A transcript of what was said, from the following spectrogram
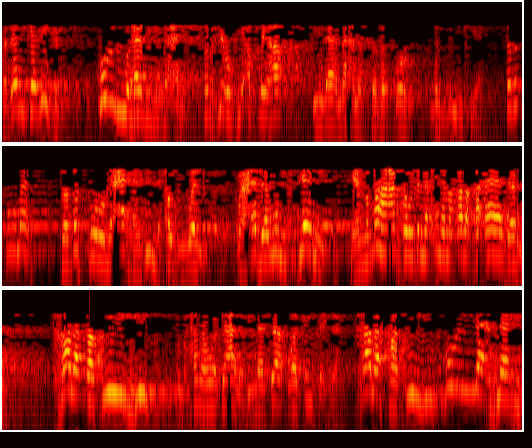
فذلك ذكر. كل هذه المعاني ترجع في أصلها إلى معنى التذكر ضد النسيان تذكر ماذا؟ تذكر العهد الأول وعدم الثاني لأن الله عز وجل حينما خلق آدم خلق فيه سبحانه وتعالى بما شاء وكيف شاء خلق فيه كل أبنائه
